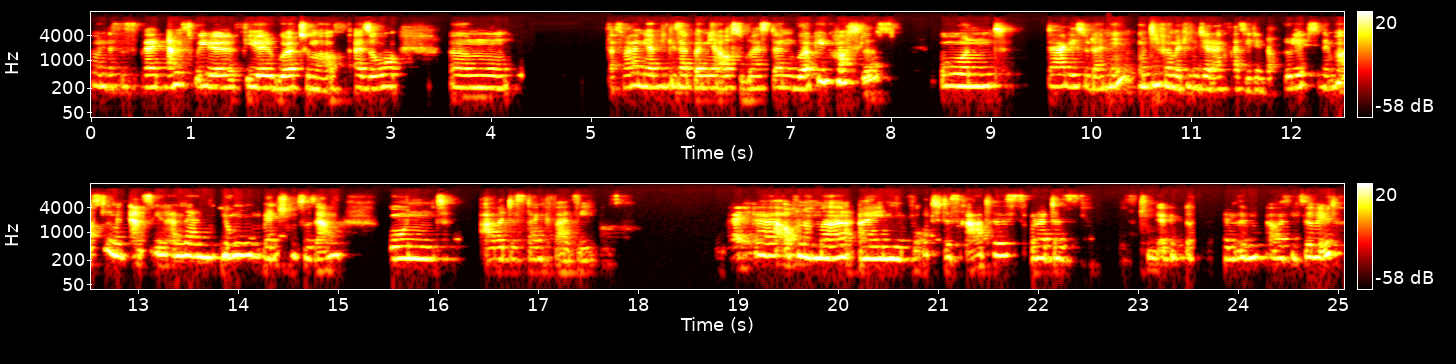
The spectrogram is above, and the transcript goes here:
Und das ist bei ganz viel, viel Word to Mouth. Also ähm, das war dann ja, wie gesagt, bei mir auch so. Du hast dann Working Hostels und da gehst du dann hin und die vermitteln dir dann quasi den Job. Du lebst in dem Hostel mit ganz vielen anderen jungen Menschen zusammen und arbeitest dann quasi Vielleicht da auch nochmal ein Wort des Rates oder des, das Kind ergibt doch keinen Sinn, aber es ist nicht so wild,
